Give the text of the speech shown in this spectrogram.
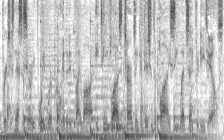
Purchase necessary. Void where prohibited by law. 18 plus terms and conditions apply. See website for details.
